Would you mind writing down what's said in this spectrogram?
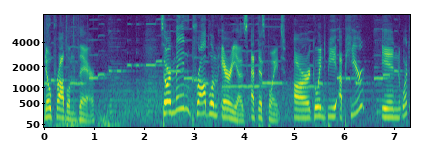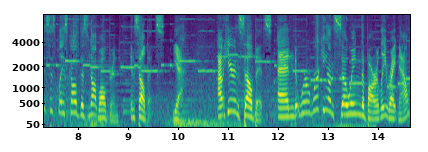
No problem there. So our main problem areas at this point are going to be up here in... What is this place called? This is not Waldbrand. In Selbitz. Yeah. Out here in Selbitz, and we're working on sowing the barley right now.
